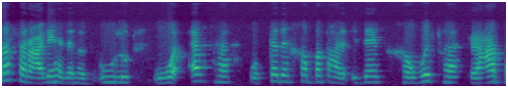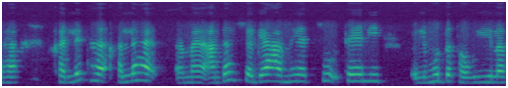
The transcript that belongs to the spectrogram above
كسر عليها زي ما بيقولوا ووقفها وابتدى يخبط على الإزاز خوفها رعبها خلتها خلاها ما عندها الشجاعه إن هي تسوق تاني لمدة طويلة.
